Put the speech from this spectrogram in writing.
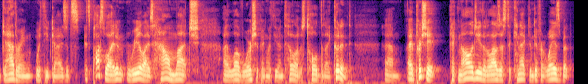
gathering with you guys. It's it's possible I didn't realize how much I love worshiping with you until I was told that I couldn't. Um, I appreciate technology that allows us to connect in different ways, but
